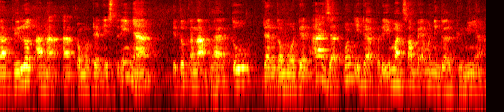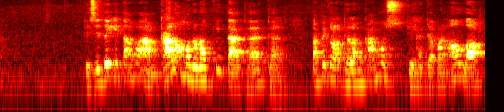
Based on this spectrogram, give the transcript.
Nabi Lut anak eh, kemudian istrinya itu kena batu dan kemudian Azar pun tidak beriman sampai meninggal dunia. Di situ kita paham, kalau menurut kita gagal, tapi kalau dalam kamus di hadapan Allah,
